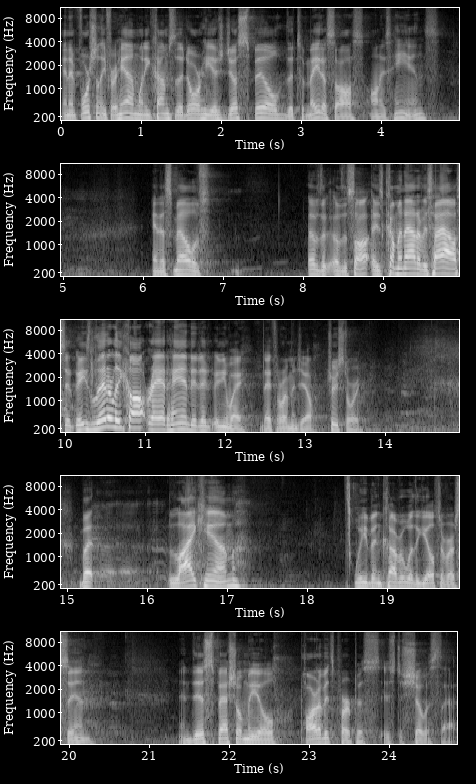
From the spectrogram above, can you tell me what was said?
And unfortunately for him, when he comes to the door, he has just spilled the tomato sauce on his hands. And the smell of, of, the, of the sauce is coming out of his house. He's literally caught red handed. Anyway, they throw him in jail. True story. But like him, we've been covered with the guilt of our sin. And this special meal, part of its purpose is to show us that.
